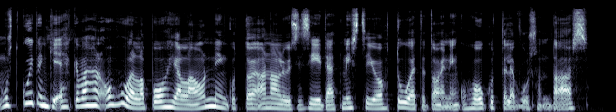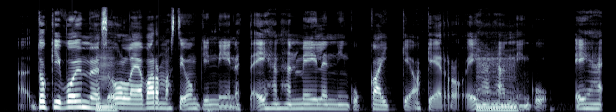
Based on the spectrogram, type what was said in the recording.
must kuitenkin ehkä vähän ohuella pohjalla on niinku toi analyysi siitä, että mistä se johtuu, että toi niinku houkuttelevuus on taas äh, Toki voi myös mm. olla ja varmasti onkin niin, että eihän hän meille niinku kaikkea kerro. Eihän mm. hän niinku, eihän,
